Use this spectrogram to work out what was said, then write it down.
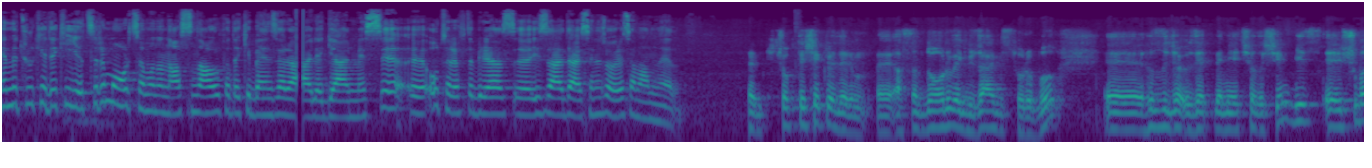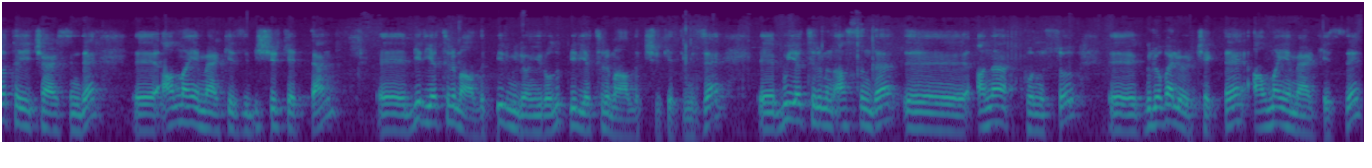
hem de Türkiye'deki yatırım ortamının aslında Avrupa'daki benzer hale gelmesi e, o tarafta biraz e, izah ederseniz öyle tamamlayalım. Tabii ki çok teşekkür ederim. Ee, aslında doğru ve güzel bir soru bu. Ee, hızlıca özetlemeye çalışayım. Biz e, Şubat ayı içerisinde e, Almanya merkezli bir şirketten e, bir yatırım aldık. 1 milyon euroluk bir yatırım aldık şirketimize. E, bu yatırımın aslında e, ana konusu e, global ölçekte Almanya merkezli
